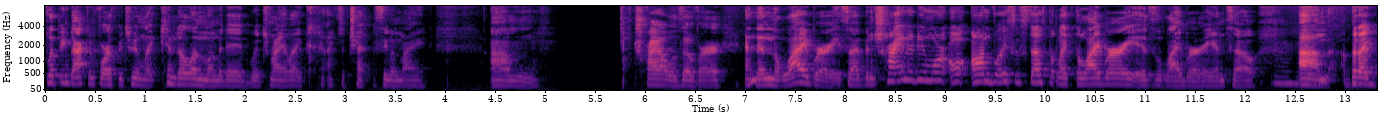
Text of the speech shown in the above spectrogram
flipping back and forth between like Kindle Unlimited, which my like, I have to check to see when my, um, trial is over and then the library. So i've been trying to do more on, on voices stuff but like the library is the library and so um but i've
